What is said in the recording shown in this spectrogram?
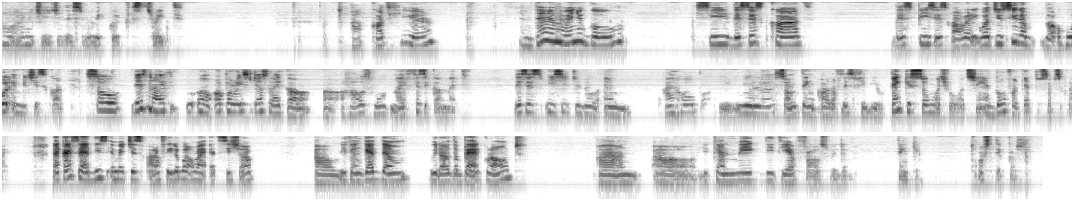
Oh let me change this really quick straight. I'll cut here. And then when you go see this is cut this piece is already what you see the, the whole image is cut so this knife uh, operates just like a, a household knife physical knife this is easy to do and I hope you learn something out of this video. Thank you so much for watching and don't forget to subscribe. Like I said, these images are available on my Etsy shop. Um, you can get them without the background and uh, you can make DTF files with them. Thank you. Or stickers.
